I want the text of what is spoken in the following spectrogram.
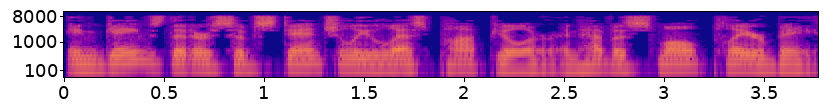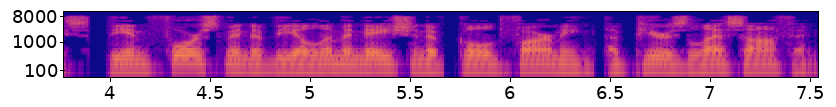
In games that are substantially less popular and have a small player base, the enforcement of the elimination of gold farming appears less often.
